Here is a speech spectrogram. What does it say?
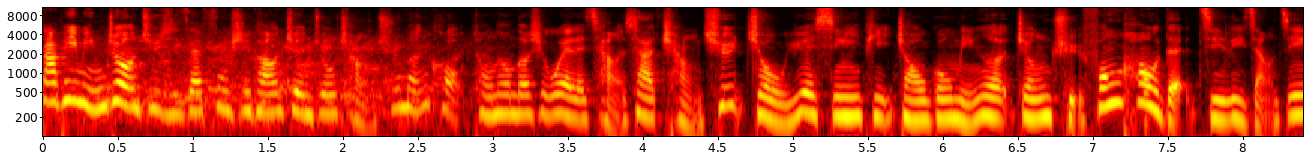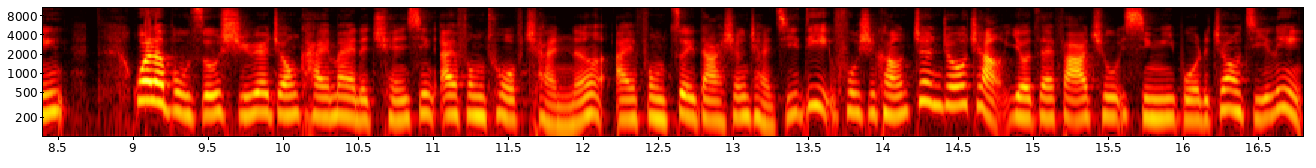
大批民众聚集在富士康郑州厂区门口，通通都是为了抢下厂区九月新一批招工名额，争取丰厚的激励奖金。为了补足十月中开卖的全新 iPhone 12产能，iPhone 最大生产基地富士康郑州厂又在发出新一波的召集令，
